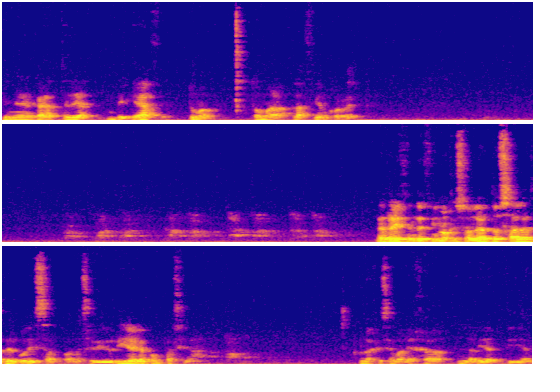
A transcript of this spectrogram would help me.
tiene el carácter de, que hace, toma, toma la acción correcta. La tradición decimos que son las dos alas del Bodhisattva, la sabiduría y la compasión con que se maneja en la vida cotidiana.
